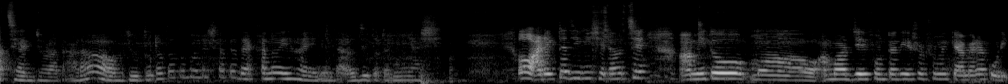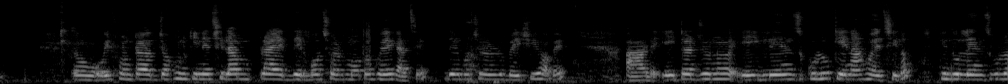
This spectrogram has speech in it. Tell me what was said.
আছে এক জোড়া, দাঁড়াও, জুতোটা তো তোমাদের সাথে দেখানোই হয়নি, দাঁড়াও, জুতোটা নিয়ে আসি। ও, আরেকটা জিনিস, সেটা হচ্ছে আমি তো আমার যে ফোনটা দিয়ে সবসময় ক্যামেরা করি, তো ওই ফোনটা যখন কিনেছিলাম প্রায় দেড় বছর মতো হয়ে গেছে, দেড় বছরেরও বেশি হবে আর এটার জন্য এই লেন্সগুলো কেনা হয়েছিল, কিন্তু লেন্সগুলো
